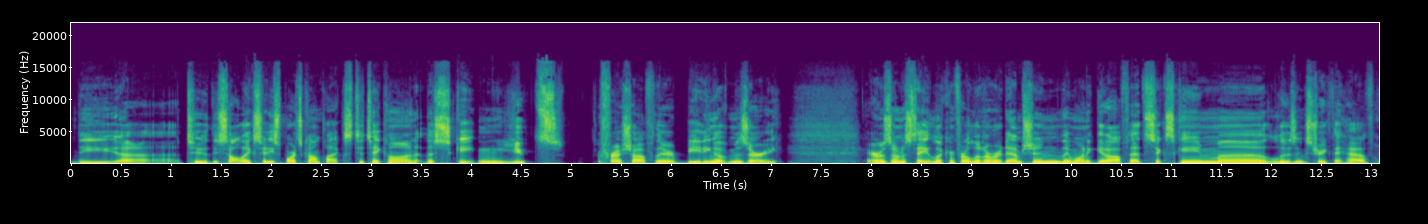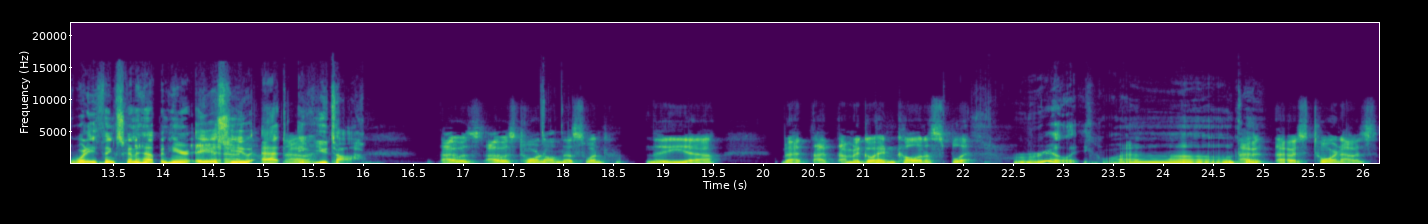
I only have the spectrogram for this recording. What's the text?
the uh, to the Salt Lake City Sports Complex to take on the Skating Utes. fresh off their beating of Missouri. Arizona State looking for a little redemption. They want to get off that six game uh, losing streak they have. What do you think's going to happen here? ASU at Oh. Utah. I was I was torn on this one. The uh, but I, I'm going to go ahead and call it a split. Really? Wow. Okay. I, was, I was torn. I was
